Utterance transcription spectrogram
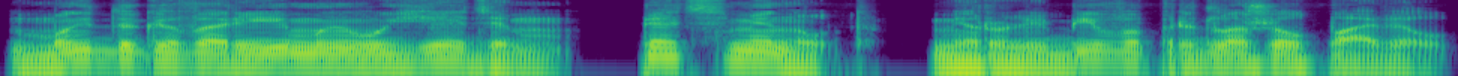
Мы договорим и уедем. Пять минут», — миролюбиво предложил Павел.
